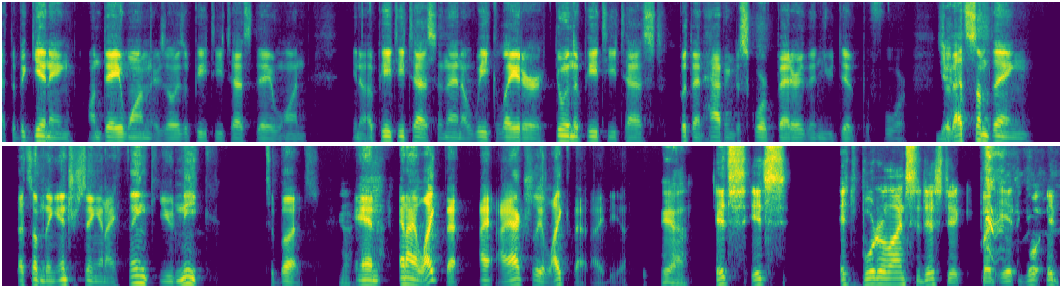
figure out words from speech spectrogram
at the beginning on day one there's always a pt test day one you know a pt test and then a week later doing the pt test but then having to score better than you did before. So that's something that's something interesting and i think unique to BUD/S. Yeah. and and i like that. I, I actually like that idea. Yeah. It's it's it's borderline sadistic, but it it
